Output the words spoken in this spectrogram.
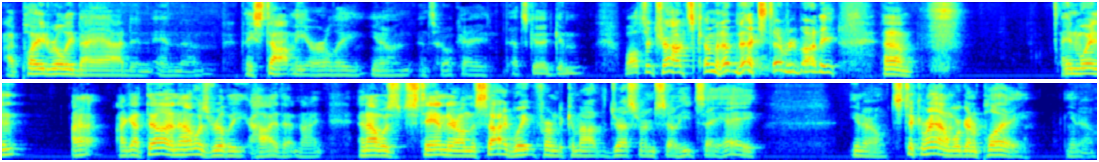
I played really bad and and um, they stopped me early, you know, and, and said okay that's good. Good. Walter Trout's coming up next, everybody. Um, and when I I got done, I was really high that night. And I was standing there on the side waiting for him to come out of the dressing room so he'd say, Hey, you know, stick around, we're gonna play, you know.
